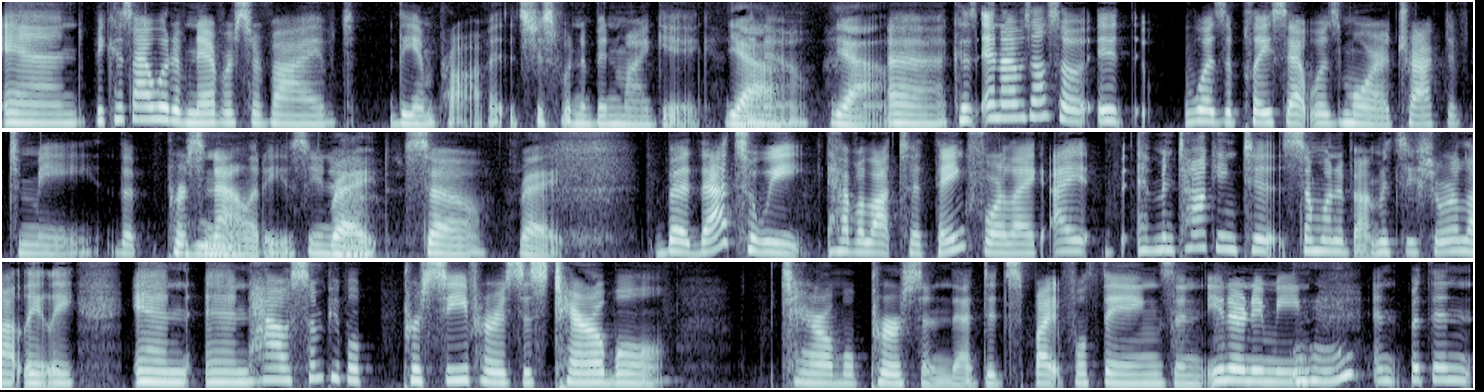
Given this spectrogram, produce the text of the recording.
and because I would have never survived the improv, it just wouldn't have been my gig. Yeah. you know? Yeah. because and I was also it was a place that was more attractive to me, the personalities. You know, Mm-hmm. Right. So right. But that's who we have a lot to thank for. Like I have been talking to someone about Mitzi Shore a lot lately, and and how some people perceive her as this terrible, terrible person that did spiteful things, and you know what I mean. Mm-hmm. And but then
